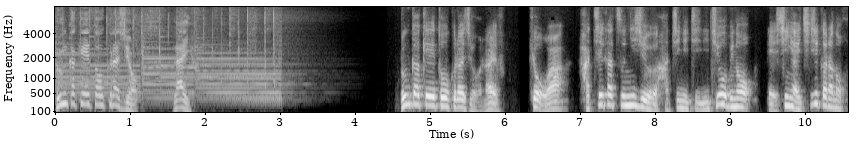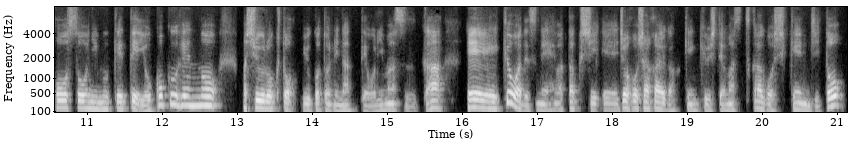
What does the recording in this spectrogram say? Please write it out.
文化系トークラジオライフ文化系トークラジオライフ。今日は8月28日日曜日のえー深夜1時からの放送に向けて予告編のまあ収録ということになっておりますが、えー今日はですね、私、えー情報社会学研究してます塚越健二と、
